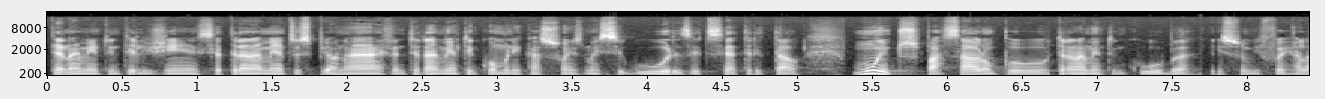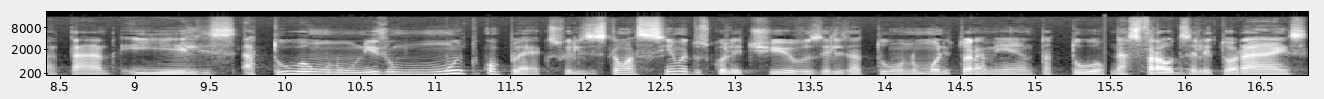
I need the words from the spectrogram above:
treinamento em inteligência, treinamento em espionagem, treinamento em comunicações mais seguras, etc. e tal. Muitos passaram por treinamento em Cuba, isso me foi relatado, e eles atuam num nível muito complexo. Eles estão acima dos coletivos, eles atuam no monitoramento, atuam nas fraudes eleitorais,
